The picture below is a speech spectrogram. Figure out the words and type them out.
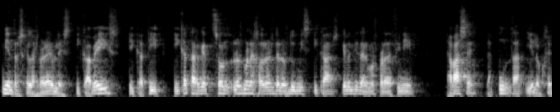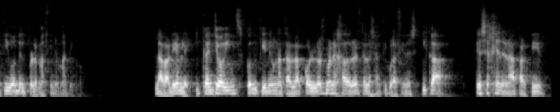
mientras que las variables IKBase, IKTip y IKTarget son los manejadores de los dummies IKs que necesitaremos para definir la base, la punta y el objetivo del problema cinemático. La variable IK contiene una tabla con los manejadores de las articulaciones IK que se genera a partir,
